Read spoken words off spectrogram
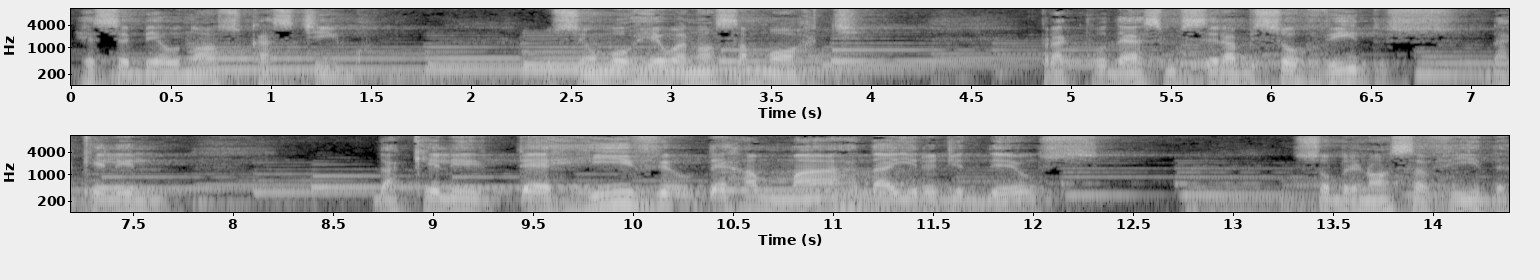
recebeu o nosso castigo. O Senhor morreu a nossa morte para que pudéssemos ser absorvidos daquele daquele terrível derramar da ira de Deus sobre nossa vida,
